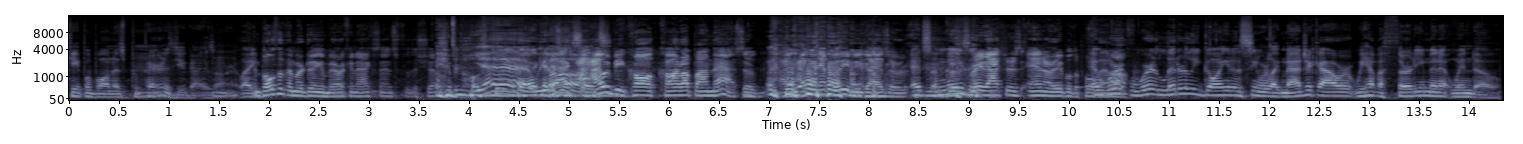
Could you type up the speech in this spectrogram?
capable and as prepared mm-hmm. as you guys are. Mm-hmm. Like And both of them are doing American accents for the show. Yeah, we are. I, I would be call, caught up on that. So I, I can't believe you guys are It's amazing. great actors and are able to pull and that we're, off. we're literally going into the scene. We're like magic hour. We have a 30 minute window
